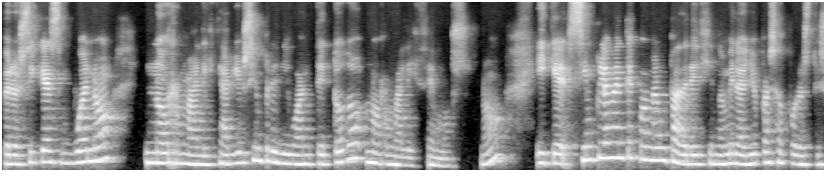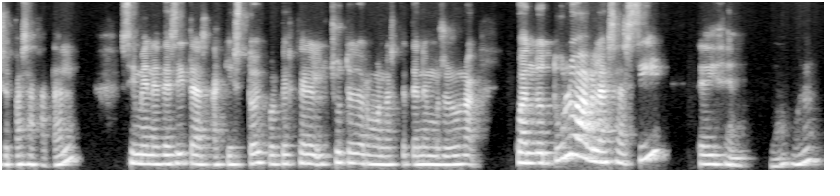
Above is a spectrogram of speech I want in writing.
Pero sí que es bueno normalizar. Yo siempre digo, ante todo, normalicemos, ¿no? Y que simplemente con un padre diciendo, mira, yo he pasado por esto y se pasa fatal, si me necesitas, aquí estoy, porque es que el chute de hormonas que tenemos es una... Cuando tú lo hablas así, te dicen, bueno,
